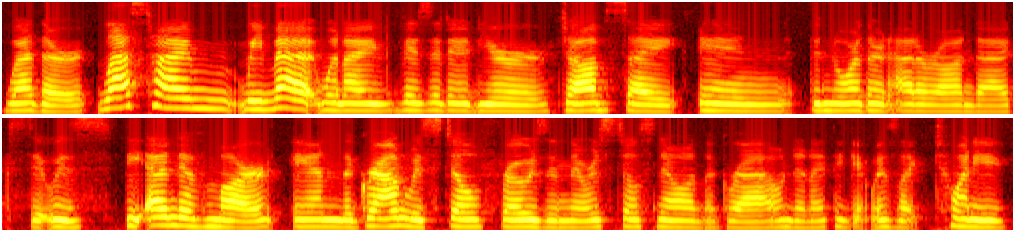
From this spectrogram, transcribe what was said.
weather, last time we met when I visited your job site in the northern Adirondacks, it was the end of March and the ground was still frozen. There was still snow on the ground, and I think it was like 20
